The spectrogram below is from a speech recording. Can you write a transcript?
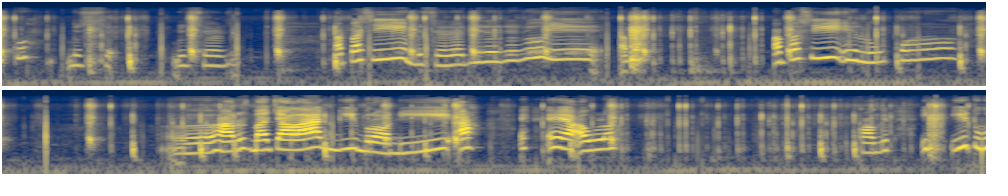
aku bisa bisa apa sih? Bisa dulu apa? Apa sih? Eh, lupa. Uh, harus baca lagi Brody. Ah eh eh ya Allah. Kaget. Ih itu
